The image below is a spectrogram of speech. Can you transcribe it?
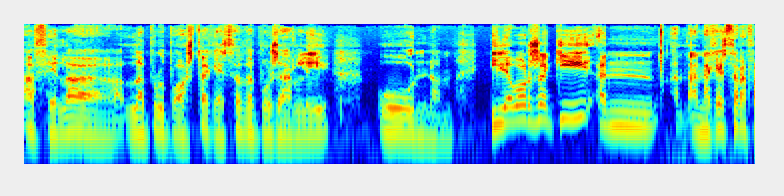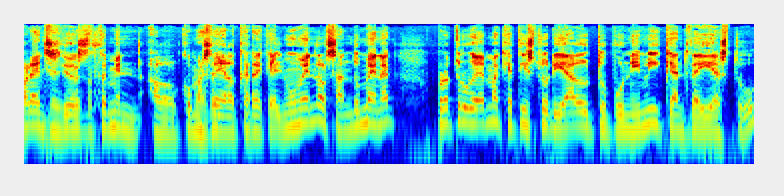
a fer la, la proposta aquesta de posar-li un nom. I llavors aquí, en, en aquesta referència, es diu exactament el, com es deia el carrer aquell moment, el Sant Domènec, però trobem aquest historial toponímic que ens deies tu.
